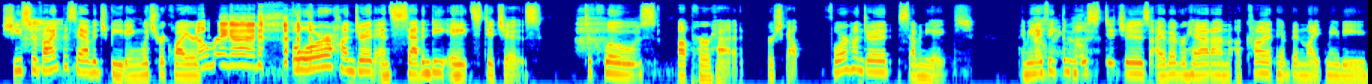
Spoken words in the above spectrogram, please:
She survived the savage beating, which required oh my god 478 stitches to close up her head or scalp. 478. I mean, oh I think the God. most stitches I've ever had on a cut have been like maybe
